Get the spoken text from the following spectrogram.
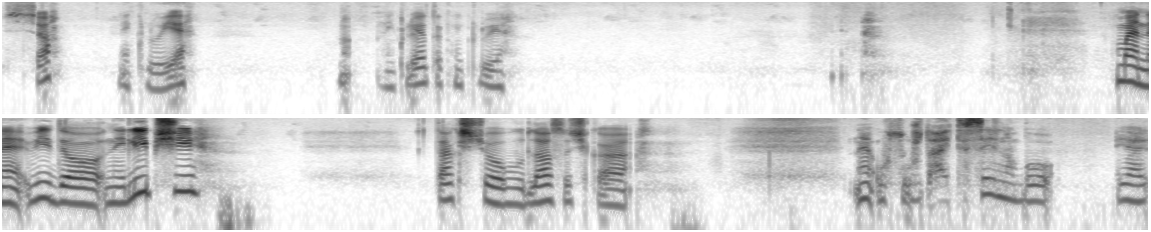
Все. Не клює. Ну, не клює, так не клює. У мене відео не ліпші. Так що, будь ласочка, не осуждайте сильно, бо я,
